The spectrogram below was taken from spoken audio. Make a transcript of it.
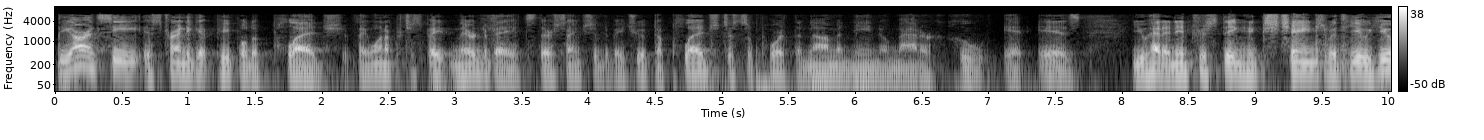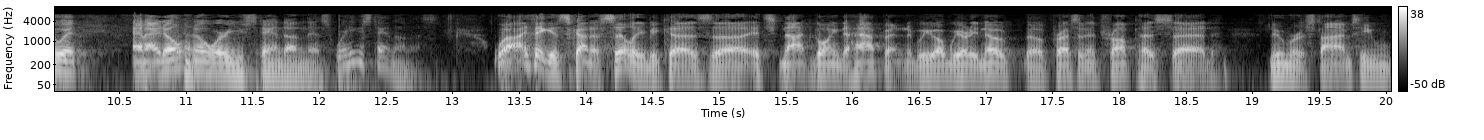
the RNC is trying to get people to pledge. If they want to participate in their debates, their sanctioned debates, you have to pledge to support the nominee no matter who it is. You had an interesting exchange with Hugh Hewitt, and I don't know where you stand on this. Where do you stand on this? Well, I think it's kind of silly because uh, it's not going to happen. We, we already know uh, President Trump has said numerous times he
